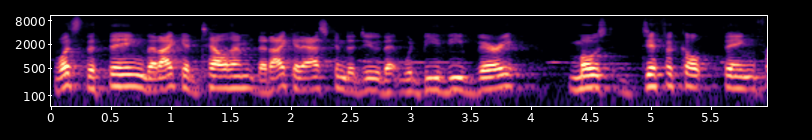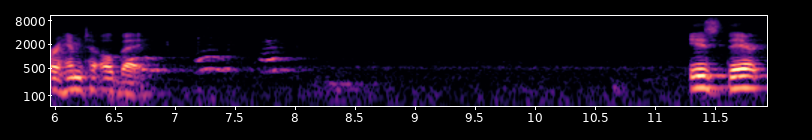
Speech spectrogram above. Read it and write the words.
what's the thing that I could tell him, that I could ask him to do that would be the very most difficult thing for him to obey? Is there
